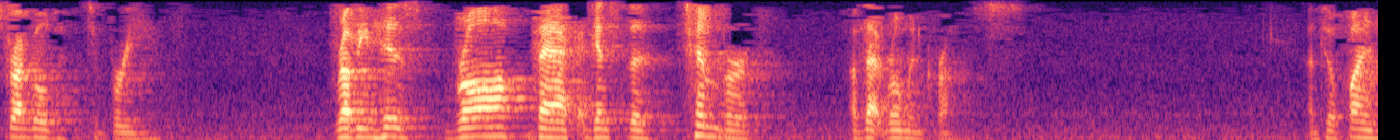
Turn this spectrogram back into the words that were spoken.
struggled breathe, rubbing his raw back against the timber of that Roman cross. Until finally,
